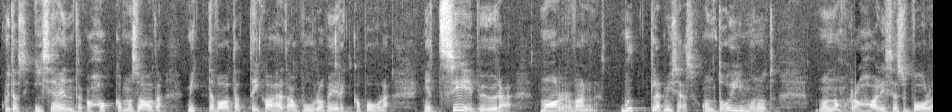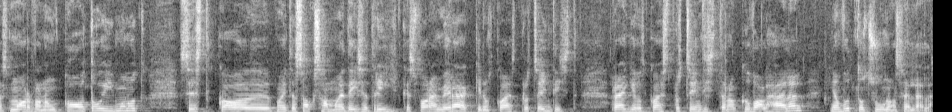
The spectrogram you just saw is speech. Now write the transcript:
kuidas iseendaga hakkama saada, mitte vaadata iga häda puhul Ameerika poole. nii et see pööre, ma arvan, mõtlemises on toimunud noh, rahalises pooles ma arvan, on ka toimunud, sest ka ma ei tea, Saksamaa ja teised riigid, kes varem ei rääkinud kahest protsendist, räägivad kahest protsendist täna kõval häälel ja on võtnud suuna sellele,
